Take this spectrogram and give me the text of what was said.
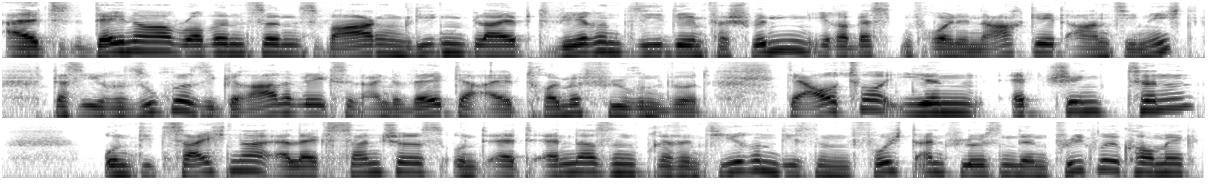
als Dana Robinsons Wagen liegen bleibt, während sie dem Verschwinden ihrer besten Freundin nachgeht, ahnt sie nicht, dass ihre Suche sie geradewegs in eine Welt der Albträume führen wird. Der Autor Ian Edgington und die Zeichner Alex Sanchez und Ed Anderson präsentieren diesen furchteinflößenden Prequel-Comic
